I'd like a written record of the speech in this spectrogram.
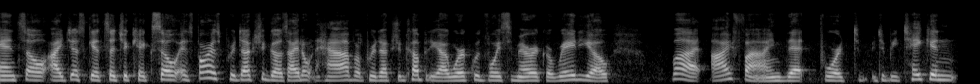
And so I just get such a kick. So as far as production goes, I don't have a production company. I work with Voice America Radio, but I find that for to, to be taken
